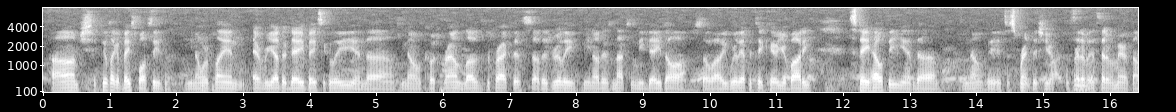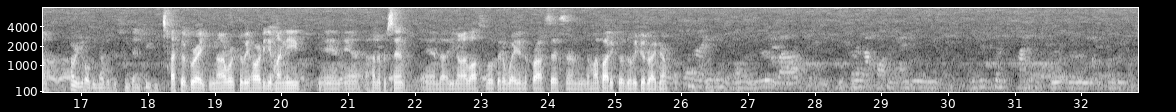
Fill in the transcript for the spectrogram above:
Um, it feels like a baseball season. You know, we're playing every other day basically, and uh, you know, Coach Brown loves to practice, so there's really, you know, there's not too many days off. So uh, you really have to take care of your body, stay healthy, and uh, you know, it's a sprint this year instead of instead of a marathon. How are you holding up with this condensed season? I feel great. You know, I worked really hard to get my knee in, in 100%, and uh, you know, I lost a little bit of weight in the process, and you know, my body feels really good right now. You know, you've been playing really well. You're coming off of an injury. Is this good time to prove really what you can do?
